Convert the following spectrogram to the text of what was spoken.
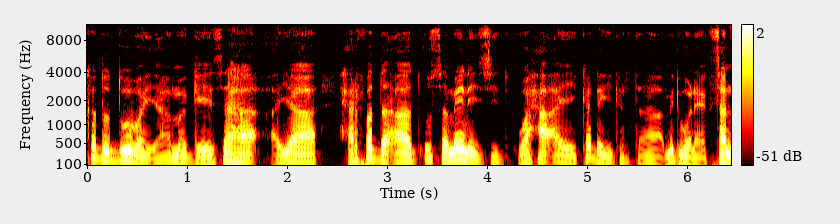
ka duduubaya ama geesaha ayaa xirfadda aad u samaynaysid waxa ay ka dhigi kartaa mid wanaagsan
